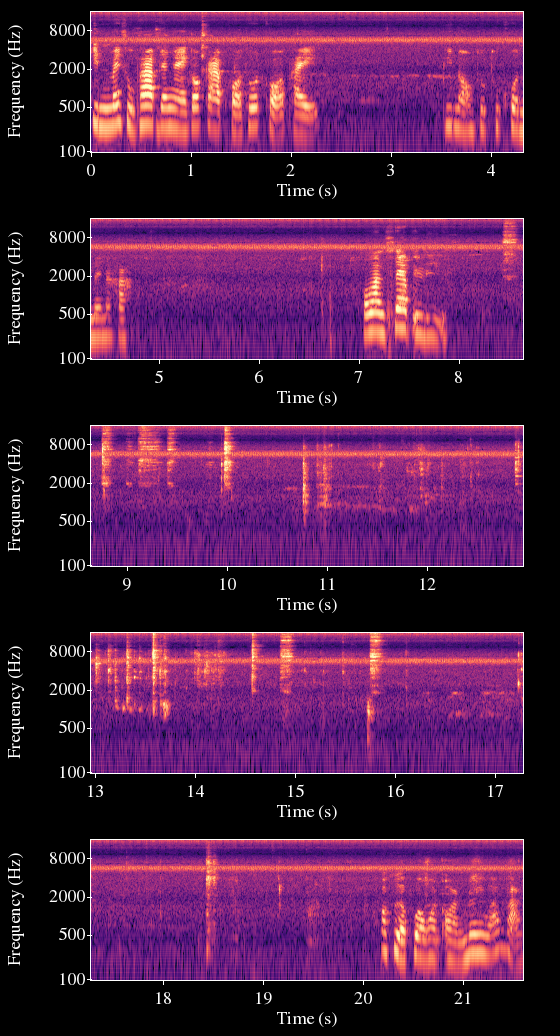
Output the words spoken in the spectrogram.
กินไม่สุภาพยังไงก็กราบขอโทษขออภัย พี่น้องทุกๆคนด้วยนะคะ เพราะมันแซ่บอีหลีมะเขือพวงอ่อนๆนึ่งหวานหวาน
